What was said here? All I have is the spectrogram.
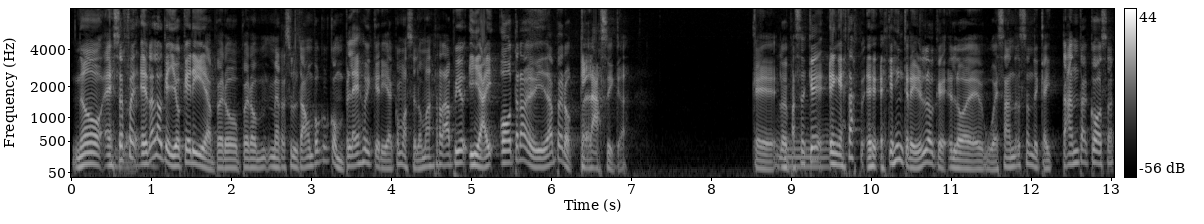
No, ese fue era lo que yo quería, pero pero me resultaba un poco complejo y quería como hacerlo más rápido y hay otra bebida pero clásica. Que lo que pasa es que en estas eh, es que es increíble lo que lo de Wes Anderson de que hay tanta cosa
